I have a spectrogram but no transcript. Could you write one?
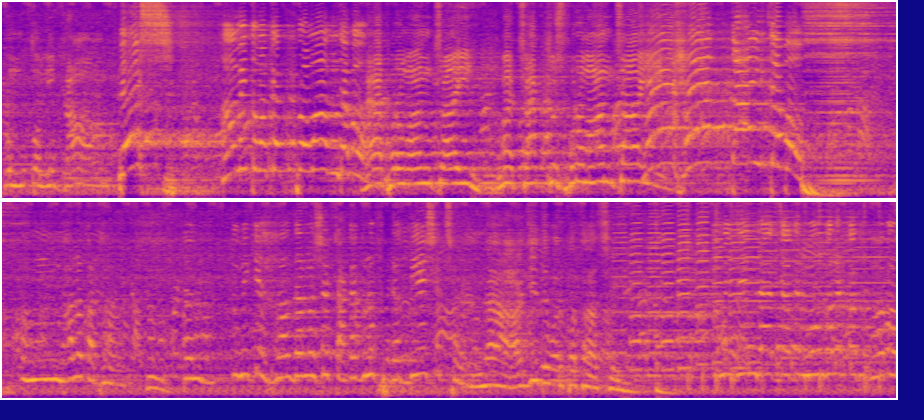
কুন্তলিকা বেশ আমি তোমাকে হ্যাঁ প্রমাণ চাই। আমার চাক্ষুষ প্রমাণ চাই। হ্যাঁ হ্যাঁ তাই দেব। ভালো কথা। তুমি কি হালদার মাসের টাকাগুলো ফেরত দিয়ে এসেছ? না আজই দেওয়ার কথা আছে। তুমি দিন রাত যাদের মঙ্গলের কথা ভাবো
